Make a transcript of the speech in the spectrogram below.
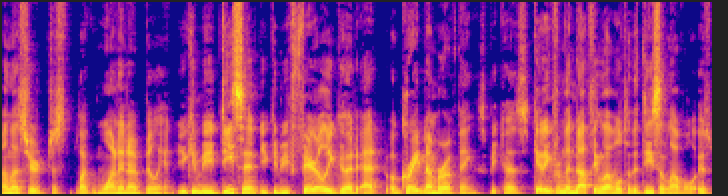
Unless you're just like one in a billion. You can be decent. You can be fairly good at a great number of things because getting from the nothing level to the decent level is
